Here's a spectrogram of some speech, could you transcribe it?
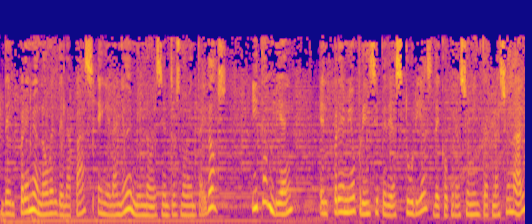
del Premio Nobel de la Paz en el año de 1992 y también el Premio Príncipe de Asturias de Cooperación Internacional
